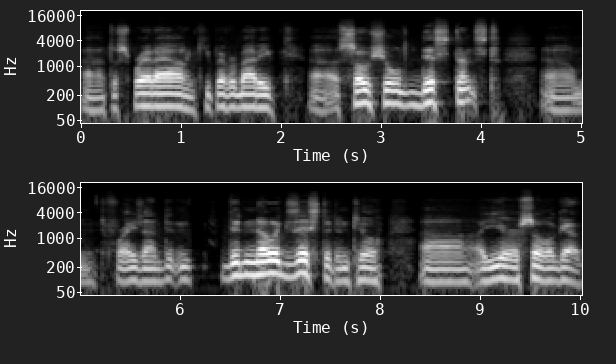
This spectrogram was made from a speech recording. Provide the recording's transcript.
to spread out and keep everybody social distanced. Um, phrase I didn't didn't know existed until uh, a year or so ago.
